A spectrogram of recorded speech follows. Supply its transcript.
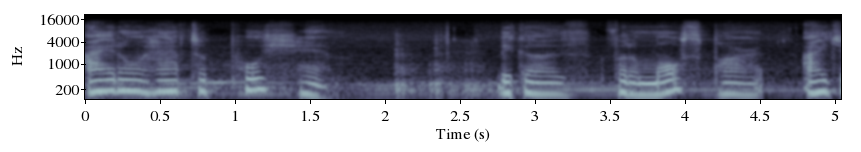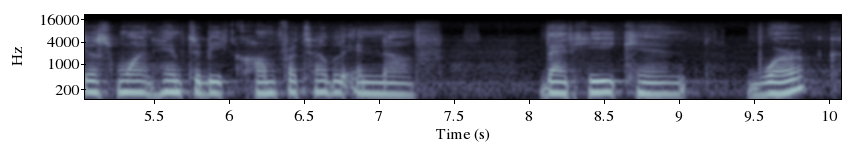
I don't have to push him because for the most part, I just want him to be comfortable enough that he can work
